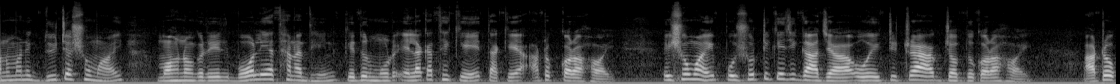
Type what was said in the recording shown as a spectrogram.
আনুমানিক দুইটার সময় মহানগরীর বলিয়া থানাধীন কেদুর মোড় এলাকা থেকে তাকে আটক করা হয়। এই সময় পঁয়ষট্টি কেজি গাঁজা ও একটি ট্রাক জব্দ করা হয়। আটক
